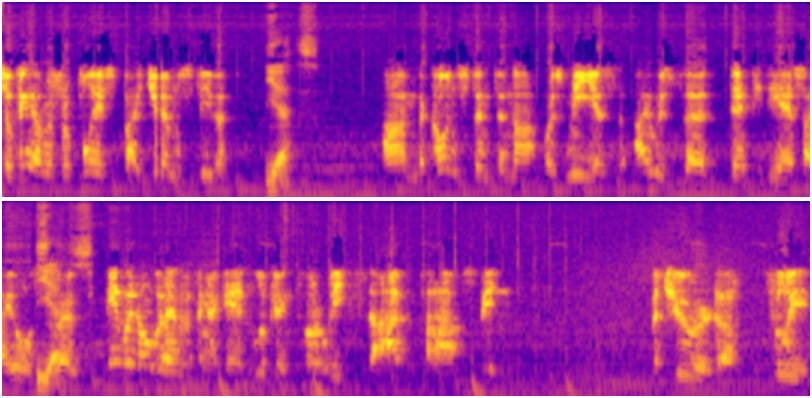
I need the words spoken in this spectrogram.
So Peter was replaced by Jim Stephen. Yes. And the constant in that was me, as I was the deputy SIO throughout. Yes. We went over everything again, looking for leads that had perhaps been matured or fully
